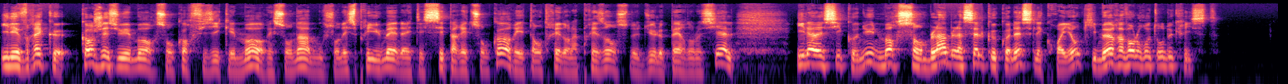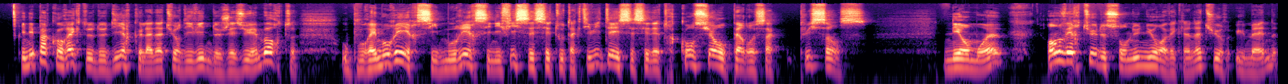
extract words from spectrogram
Il est vrai que quand Jésus est mort, son corps physique est mort et son âme ou son esprit humain a été séparé de son corps et est entré dans la présence de Dieu le Père dans le ciel. Il a ainsi connu une mort semblable à celle que connaissent les croyants qui meurent avant le retour du Christ. Il n'est pas correct de dire que la nature divine de Jésus est morte, ou pourrait mourir, si mourir signifie cesser toute activité, cesser d'être conscient ou perdre sa puissance. Néanmoins, en vertu de son union avec la nature humaine,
